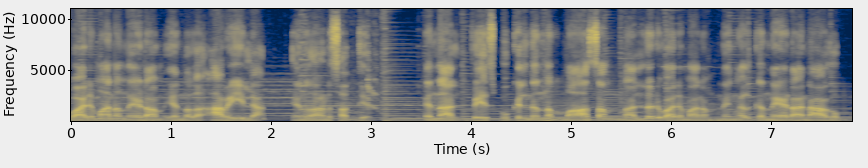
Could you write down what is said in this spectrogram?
വരുമാനം നേടാം എന്നത് അറിയില്ല എന്നതാണ് സത്യം. എന്നാൽ ഫേസ്ബുക്കിൽ നിന്നും മാസം നല്ലൊരു വരുമാനം നിങ്ങൾക്ക് നേടാനാകും.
